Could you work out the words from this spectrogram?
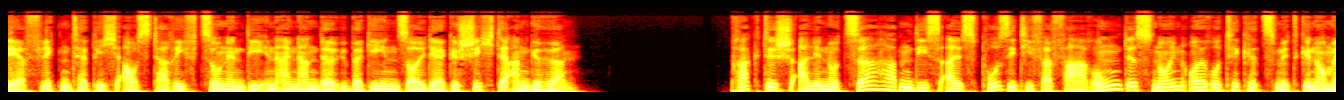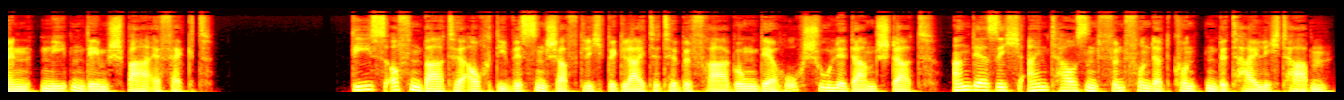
der Flickenteppich aus Tarifzonen, die ineinander übergehen soll, der Geschichte angehören. Praktisch alle Nutzer haben dies als Positiverfahrung des 9-Euro-Tickets mitgenommen, neben dem Spareffekt. Dies offenbarte auch die wissenschaftlich begleitete Befragung der Hochschule Darmstadt, an der sich 1500 Kunden beteiligt haben.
